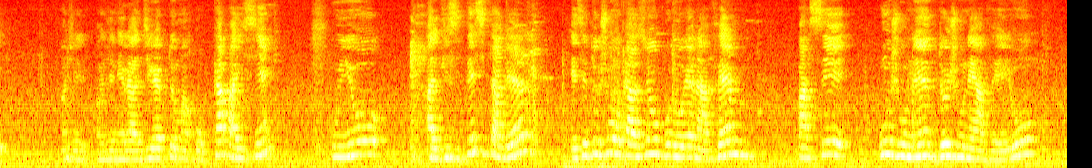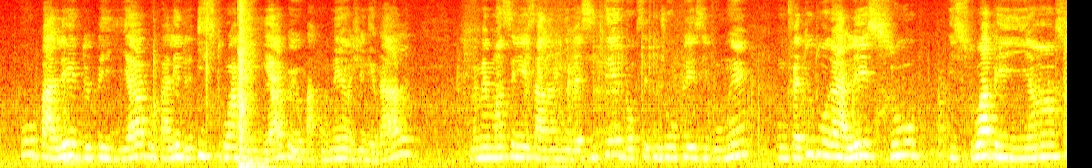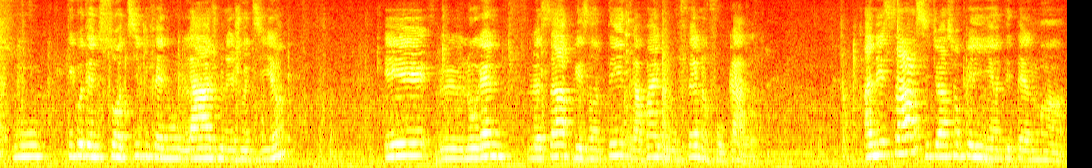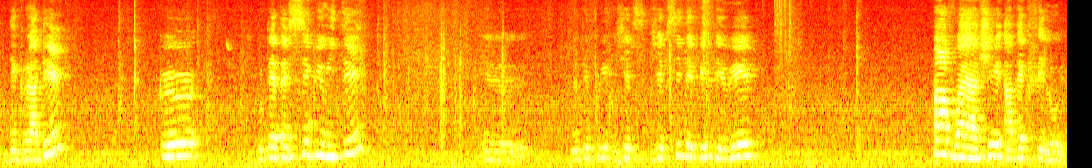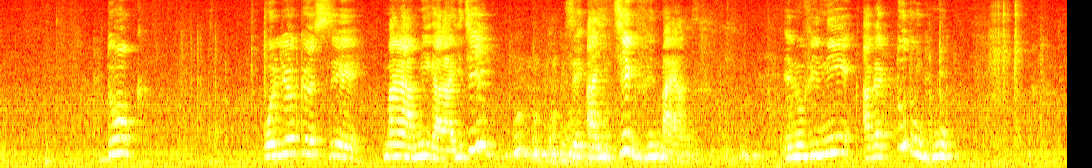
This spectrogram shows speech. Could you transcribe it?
en general direktman ou kap Haitien pou yo al vizite Citadel e se toujou okasyon pou Lorraine Avem pase un jounen, deux jounen ave yo parler de PIA, pour parler de histoire PIA, que je ne connais pas en général. Je même enseigner ça à l'université, donc c'est toujours un plaisir pour moi. On me fait tout un râler sous histoire PIA, sous qui côté une sortie qui fait nous l'âge, je veux dire. Hein. Et euh, Lorraine le a présenté le travail que nous faisons dans Focal. En ça, la situation PIA était tellement dégradée que peut-être insécurité, euh, j'ai préféré pas voyager avec Félo. Donc, au lieu que c'est Miami à Haïti, c'est Haïti qui vient Miami. Et nous venons avec tout un groupe.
